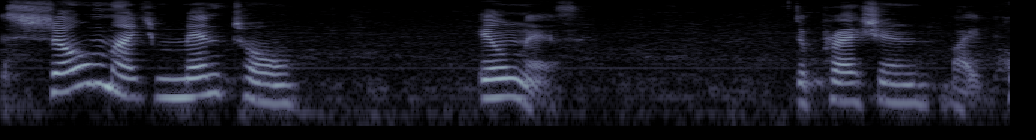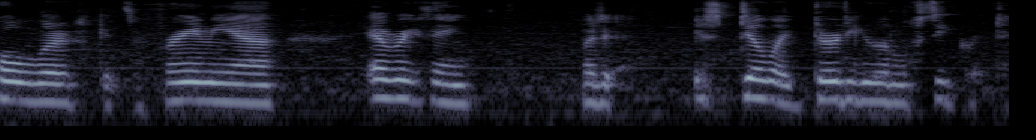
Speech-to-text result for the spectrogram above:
so much mental illness depression, bipolar, schizophrenia, everything. But it is still a dirty little secret.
